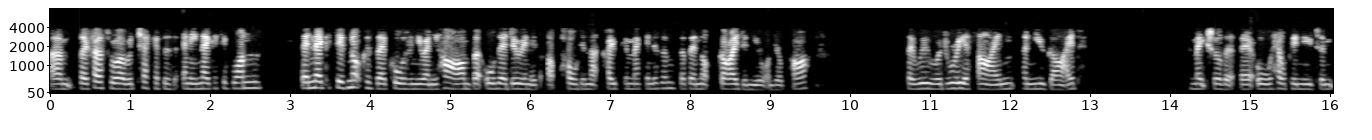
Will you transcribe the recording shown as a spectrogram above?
Um, so first of all, I would check if there's any negative ones. They're negative not because they're causing you any harm, but all they're doing is upholding that coping mechanism, so they're not guiding you on your path. So we would reassign a new guide to make sure that they're all helping you to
